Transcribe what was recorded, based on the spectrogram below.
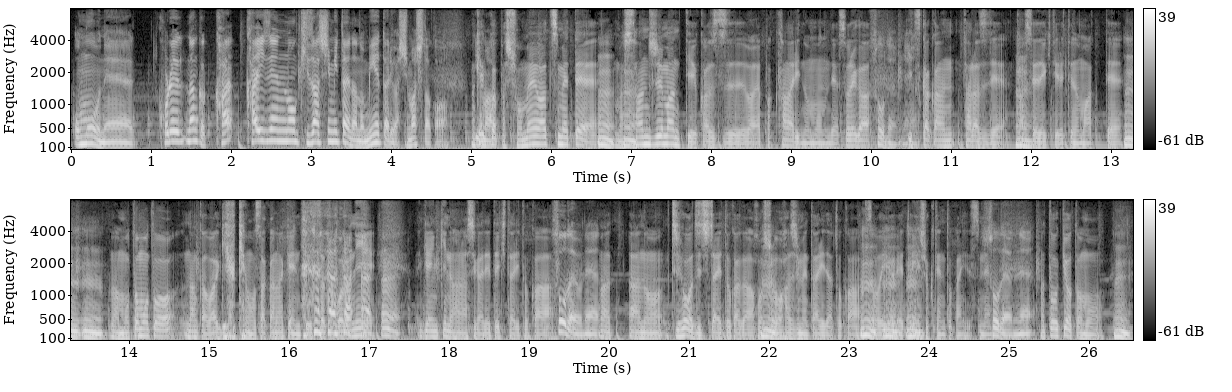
思うねこれなんかか改善の兆しみたいなの見えたりはしましたか？まあ結構やっぱ署名を集めて、うんまあ、うん。30万っていう数はやっぱかなりのもんでそれがそうだよね。5日間足らずで達成できてるっていうのもあってもともとなんか和牛県お魚県って言ってたところにうん。現金の話が出てきたりとかそうだよね、まあ、あの地方自治体とかが保証を始めたりだとか、うんそういう、えっと、うんうん飲食店とかにですね、そうだよね。まあ、東京都もうん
